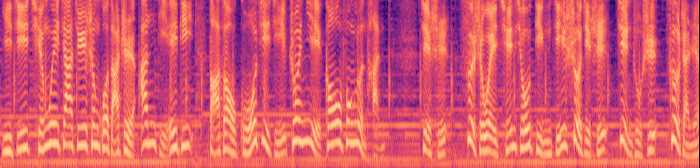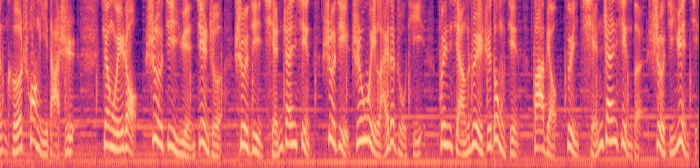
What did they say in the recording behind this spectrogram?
以及权威家居生活杂志安迪 AD，打造国际级专业高峰论坛。届时，四十位全球顶级设计师、建筑师、策展人和创意大师将围绕“设计远见者”“设计前瞻性”“设计之未来”的主题，分享睿智洞见，发表最前瞻性的设计愿景。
